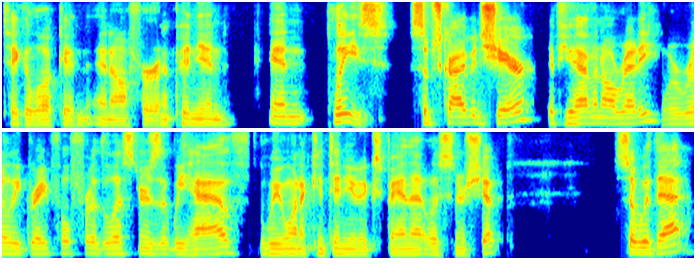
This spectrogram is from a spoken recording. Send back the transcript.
take a look and, and offer an opinion. And please subscribe and share if you haven't already. We're really grateful for the listeners that we have. We want to continue to expand that listenership. So, with that,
